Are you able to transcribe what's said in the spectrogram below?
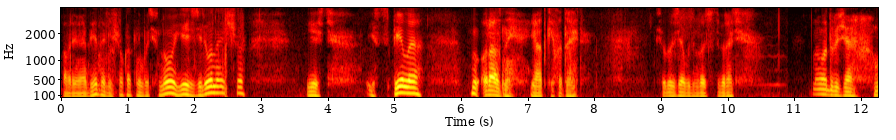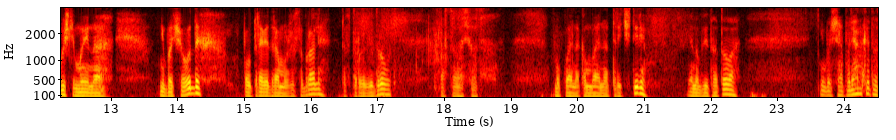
во время обеда, или еще как-нибудь. Но есть зеленая еще, есть и спелая. Ну, разные ягодки хватает. Все, друзья, будем дальше собирать. Ну вот, друзья, вышли мы на небольшой отдых. Полтора ведра мы уже собрали. Это второе ведро. Вот. Осталось вот буквально комбайна 3-4. И оно будет готово. Небольшая полянка тут.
